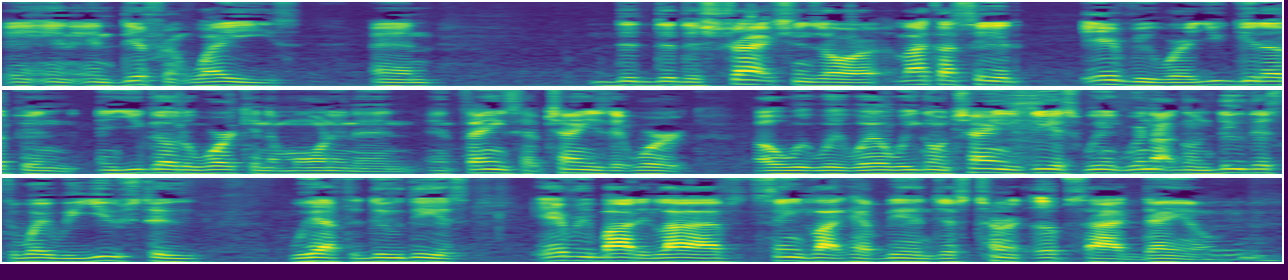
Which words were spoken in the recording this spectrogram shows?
in, in, in different ways. And the the distractions are, like I said, everywhere. You get up and, and you go to work in the morning, and, and things have changed at work. Oh, we, we well, we're gonna change this. We we're not gonna do this the way we used to. We have to do this. Everybody' lives seems like have been just turned upside down.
